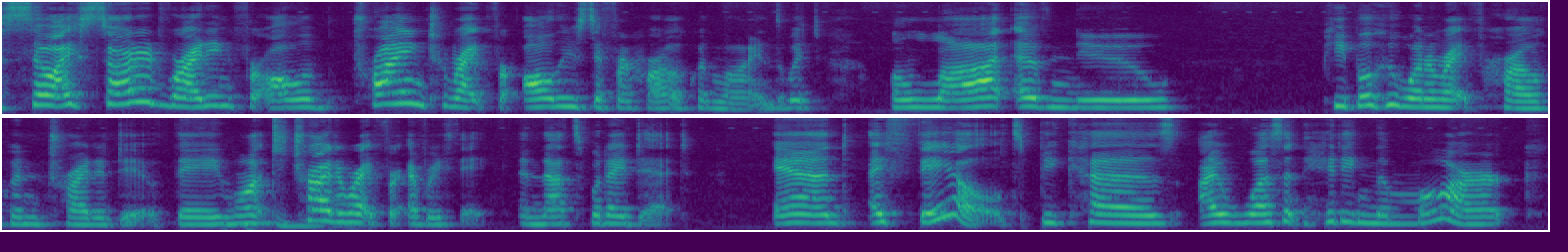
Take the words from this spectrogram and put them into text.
So I started writing for all of, trying to write for all these different Harlequin lines, which a lot of new people who want to write for Harlequin try to do. They want to mm-hmm. try to write for everything. And that's what I did. And I failed because I wasn't hitting the mark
